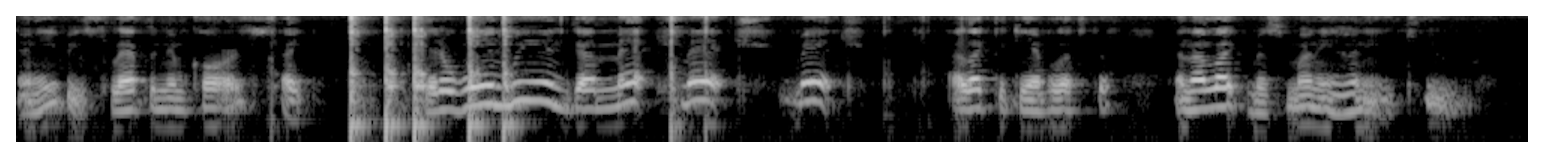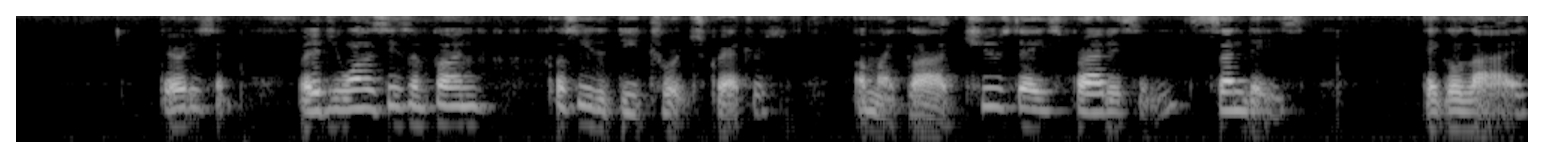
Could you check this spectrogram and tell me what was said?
And he be slapping them cards. Like, get a win-win. Got a match, match, match. I like the Gambler After Dark. And I like Miss Money Honey too. 37. But if you want to see some fun, go see the Detroit Scratchers. Oh my God. Tuesdays, Fridays, and Sundays, they go live.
